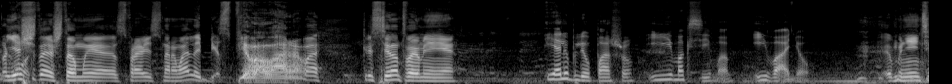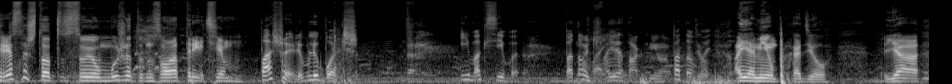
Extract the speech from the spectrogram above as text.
Я считаю, что мы справились нормально без Пивоварова. Кристина, твое мнение? Я люблю Пашу и Максима, и Ваню. Мне интересно, что ты своего мужа ты назвала третьим. Пашу я люблю больше. И Максима. Потом А Ваню. я так мимо Потом проходил. Ваню. А я мимо проходил. Я...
